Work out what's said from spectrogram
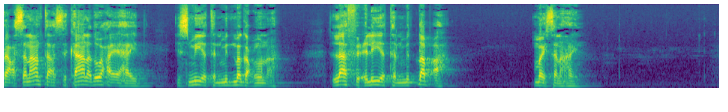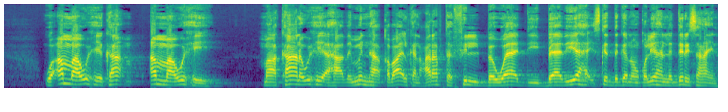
Raacsanaantaasi kaanad waxay ahayd ismiyatan mid magacuun ah laa ficliyatan mid dhab ah maysan ahayn wa amaa wixii maa kaana wixii ahaaday minha qabaa'ilkan carabta fil bawaadi baadiyaha iska degan oon qolyahan la deris ahayn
